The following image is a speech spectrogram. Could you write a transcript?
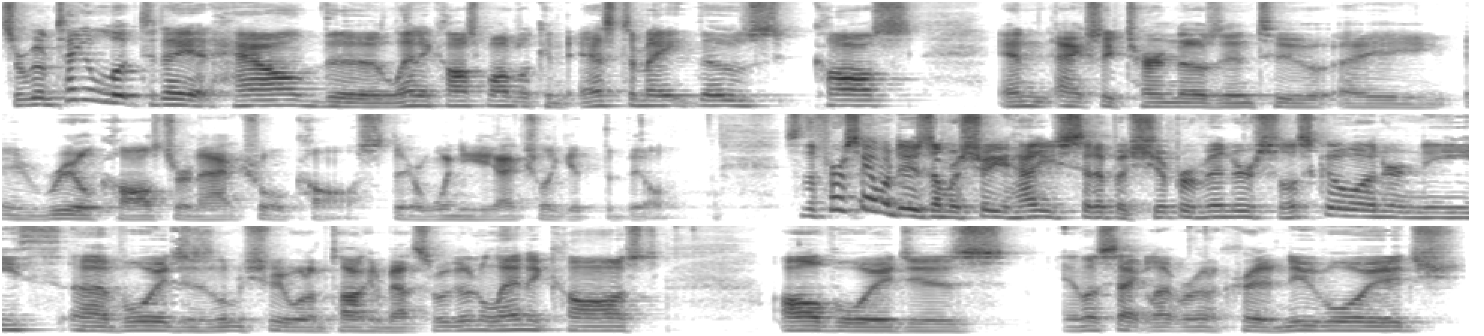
So we're going to take a look today at how the landed cost model can estimate those costs and actually turn those into a, a real cost or an actual cost there when you actually get the bill. So the first thing I'm gonna do is I'm gonna show you how you set up a shipper vendor. So let's go underneath uh, voyages. Let me show you what I'm talking about. So we're going to landed cost, all voyages, and let's act like we're gonna create a new voyage.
